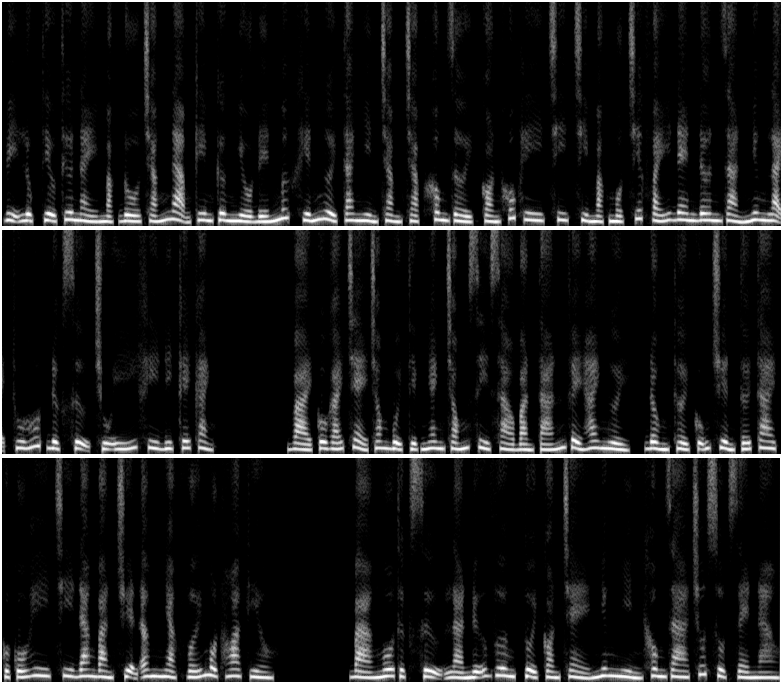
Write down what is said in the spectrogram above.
Vị lục tiểu thư này mặc đồ trắng nạm kim cương nhiều đến mức khiến người ta nhìn chằm chạp không rời, còn Khúc Hy Chi chỉ mặc một chiếc váy đen đơn giản nhưng lại thu hút được sự chú ý khi đi kế cạnh. Vài cô gái trẻ trong buổi tiệc nhanh chóng xì xào bàn tán về hai người, đồng thời cũng truyền tới tai của cố Hi Chi đang bàn chuyện âm nhạc với một hoa kiều. Bà Ngô thực sự là nữ vương tuổi còn trẻ nhưng nhìn không ra chút sụt rè nào.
